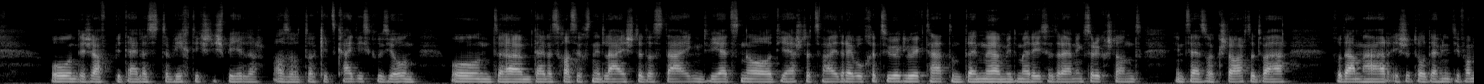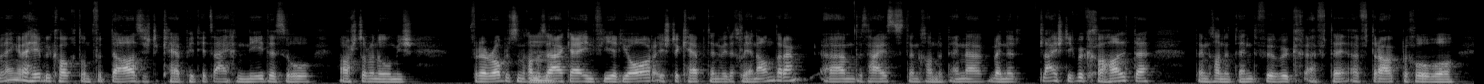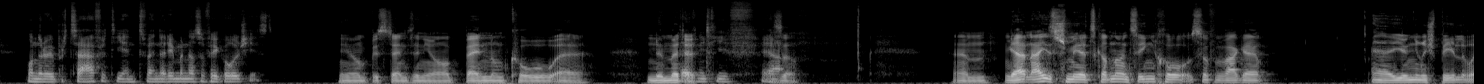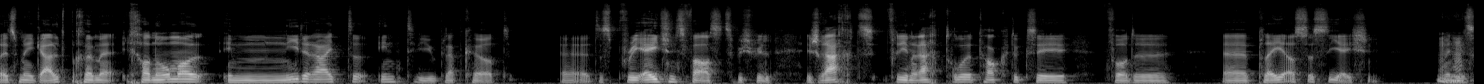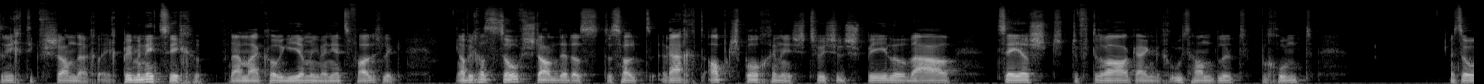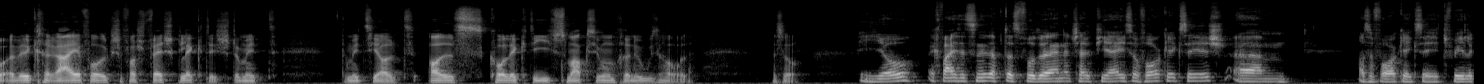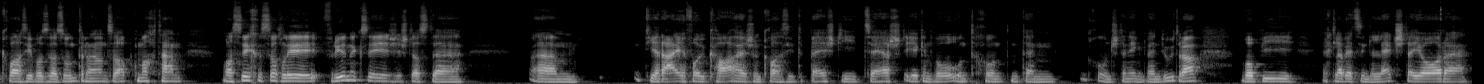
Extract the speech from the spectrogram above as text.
Und ist auch bei Dallas der wichtigste Spieler. Also da gibt es keine Diskussion. Und ähm, Dallas kann sich nicht leisten, dass der irgendwie jetzt noch die ersten zwei, drei Wochen zugeschaut hat und dann äh, mit einem riesen Trainingsrückstand in die Saison gestartet wäre. Von dem her ist er da definitiv am längeren Hebel gehockt und für das ist der Cap-Hit jetzt eigentlich nicht so astronomisch. Für einen Robertson kann man Mhm. sagen, in vier Jahren ist der Cap dann wieder ein bisschen ein anderer. Ähm, das heißt, dann kann er dann, äh, wenn er die Leistung wirklich halten kann, dann kann er dann dafür wirklich einen Vert- einen Vertrag bekommen, wo, wo er über 10 verdient, wenn er immer noch so viel Goal schießt. Ja, und bis dann sind ja Ben und Co. Äh, nicht mehr dort. Definitiv, ja. Also, ähm, ja, nein, es ist mir jetzt gerade noch in den Sinn gekommen, so von wegen äh, jüngere Spieler, die jetzt mehr Geld bekommen. Ich habe noch mal im Niederreiter-Interview, glaube gehört, äh, das Free Agents Phase zum Beispiel ist recht, früher recht Ruhetakte gesehen von der äh, Player Association, wenn ich es richtig verstanden habe. Ich bin mir nicht sicher, von dem her korrigiere mich, wenn ich jetzt falsch liege. Aber ich habe es so verstanden, dass das halt recht abgesprochen ist zwischen den Spielern, wer zuerst den Vertrag eigentlich aushandelt bekommt. Also eine wirkliche Reihenfolge schon fast festgelegt ist, damit, damit sie halt als Kollektiv das Maximum können rausholen Also, Ja, ich weiß jetzt nicht, ob das von der NHLPA so vorgegeben ist. Ähm, also vorgegeben, die Spieler quasi, die sie das untereinander so abgemacht haben. Was sicher so ein bisschen früher war, ist, ist, dass der, ähm, die Reihe voll gehabt hast und quasi der Beste zuerst irgendwo unterkommt und dann kommst dann irgendwann du dran. Wobei, ich glaube jetzt in den letzten Jahren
